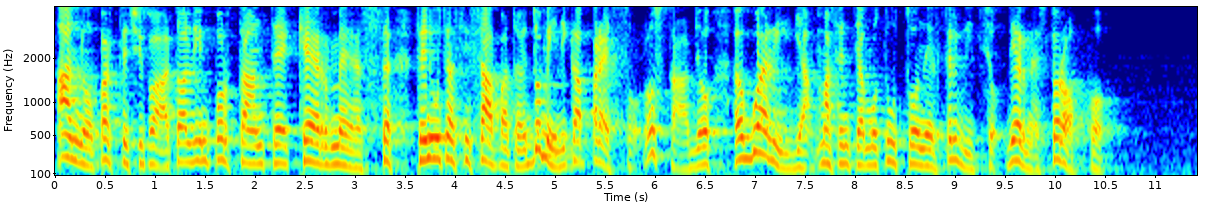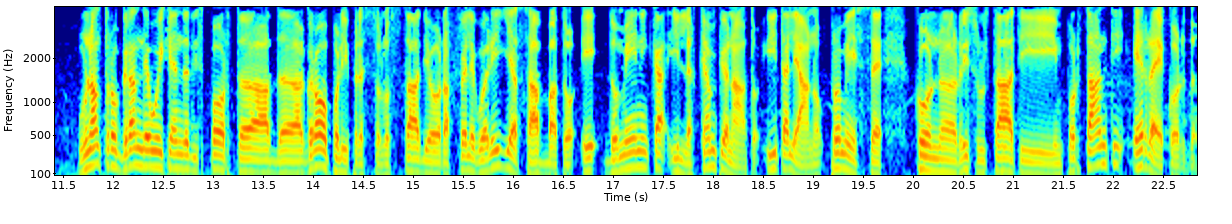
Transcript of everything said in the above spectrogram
hanno partecipato all'importante Kermesse tenutasi sabato e domenica presso lo stadio Guariglia. Ma sentiamo tutto nel servizio di Ernesto Rocco. Un altro grande weekend di sport ad Agropoli presso lo stadio Raffaele Guariglia sabato e domenica il campionato italiano promesse con risultati importanti e record.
